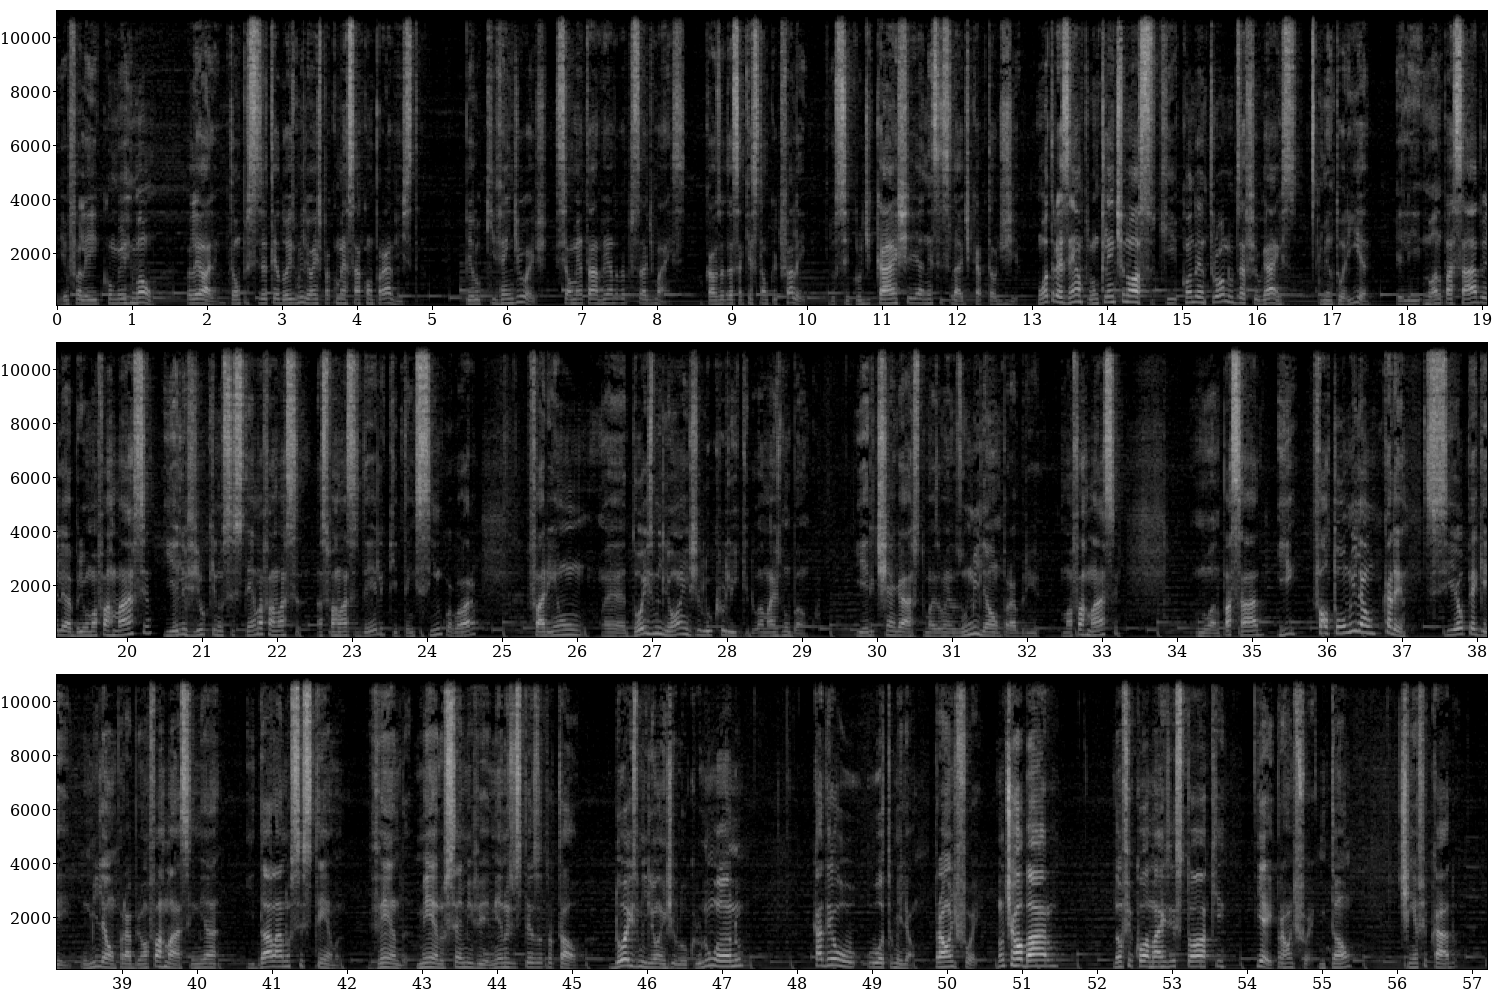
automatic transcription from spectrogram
E eu falei com meu irmão, falei, olha, então precisa ter 2 milhões para começar a comprar à vista, pelo que vende hoje. Se aumentar a venda, vai precisar de mais, por causa dessa questão que eu te falei, do ciclo de caixa e a necessidade de capital de giro. Um outro exemplo, um cliente nosso que quando entrou no Desafio Gás, mentoria, ele, no ano passado ele abriu uma farmácia e ele viu que no sistema farmácia, as farmácias dele, que tem cinco agora, fariam 2 é, milhões de lucro líquido a mais no banco. E ele tinha gasto mais ou menos um milhão para abrir uma farmácia no ano passado e faltou um milhão. Cadê? Se eu peguei um milhão para abrir uma farmácia e, minha, e dar lá no sistema venda, menos CMV, menos despesa total, 2 milhões de lucro no ano, cadê o, o outro milhão? Para onde foi? Não te roubaram, não ficou a mais estoque. E aí, para onde foi? Então, tinha ficado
